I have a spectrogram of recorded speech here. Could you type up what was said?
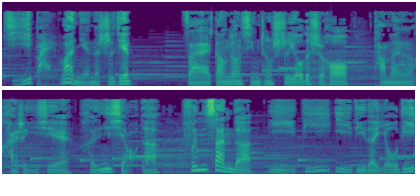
几百万年的时间，在刚刚形成石油的时候，它们还是一些很小的、分散的一滴一滴的油滴。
